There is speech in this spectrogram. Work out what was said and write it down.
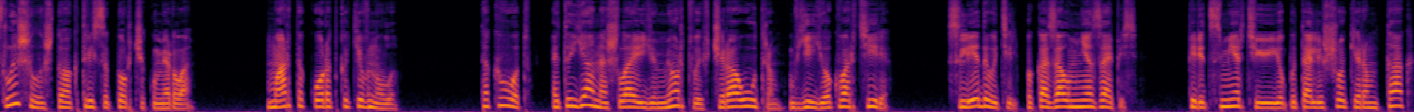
Слышала, что актриса Торчик умерла?» Марта коротко кивнула. «Так вот, это я нашла ее мертвой вчера утром в ее квартире. Следователь показал мне запись. Перед смертью ее пытали шокером так,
